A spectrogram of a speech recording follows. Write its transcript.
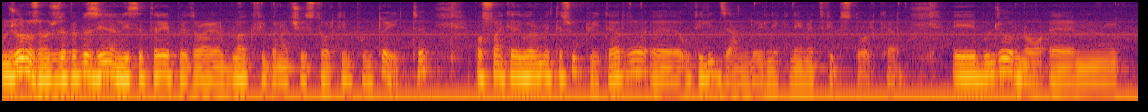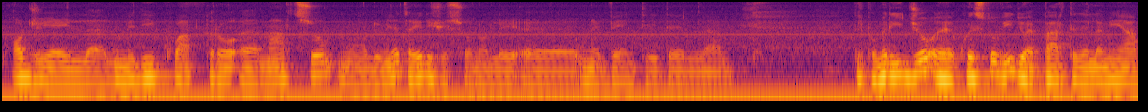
Buongiorno, sono Giuseppe Basini, analista e puoi trovare al blog fibonaccistalking.it. Posso anche regolarmente su Twitter eh, utilizzando il nickname @fibstalker. E buongiorno, ehm, oggi è il lunedì 4 eh, marzo 2013, mm, sono le eh, 1.20 del, del pomeriggio. Eh, questo video è parte della mia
